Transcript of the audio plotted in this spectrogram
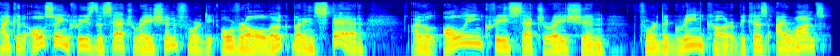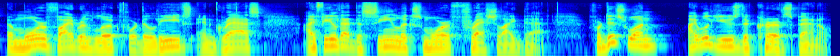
I could also increase the saturation for the overall look, but instead I will only increase saturation for the green color because I want a more vibrant look for the leaves and grass I feel that the scene looks more fresh like that. For this one, I will use the curves panel.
